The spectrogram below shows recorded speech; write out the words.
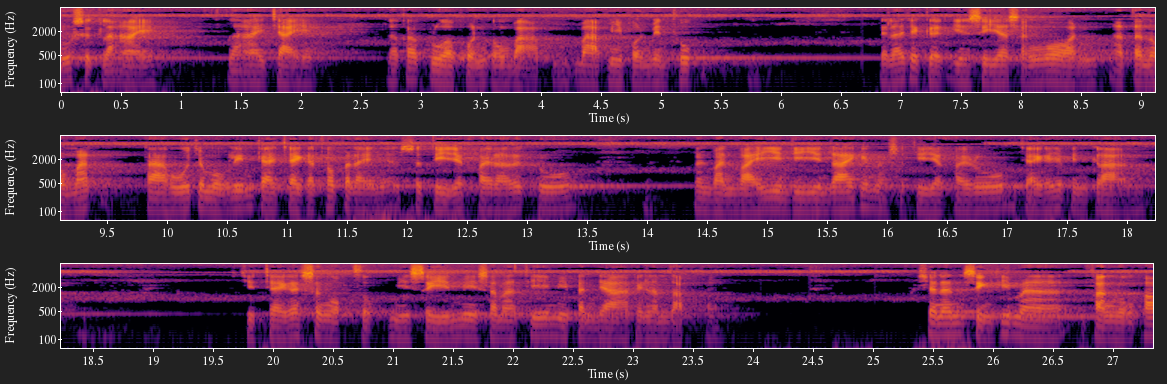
รู้สึกละอายละอายใจ แล้วก็กลัวผลของบาปบาปมีผลเป็นทุกข์แต่แล้วจะเกิดอินทรียสังวร อัตโนมัติ ตาหูจมูกลิ้นกายใจกระทบอะไรเนี่ยสติจะคอยระลึกรู้ มันวันไหวยินดียินร้ายขึ้นมาสติจะคอยรู้ ใจก็จะเป็นกลาง จิตใจก็สงบสุข มีศีล มีสมาธิ มีปัญญาเป็นลำดับไปฉะนั้นสิ่งที่มาฟังหลวงพ่อ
